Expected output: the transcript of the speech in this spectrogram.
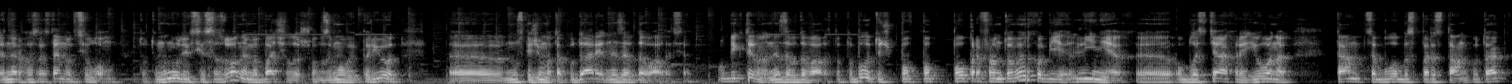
енергосистеми в цілому. Тобто минулі всі сезони ми бачили, що в зимовий період, е, ну скажімо так, удари не завдавалися. Об'єктивно не завдавалися. Тобто були точ по, по, по прифронтових лініях, областях, регіонах. Там це було без перестанку, так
